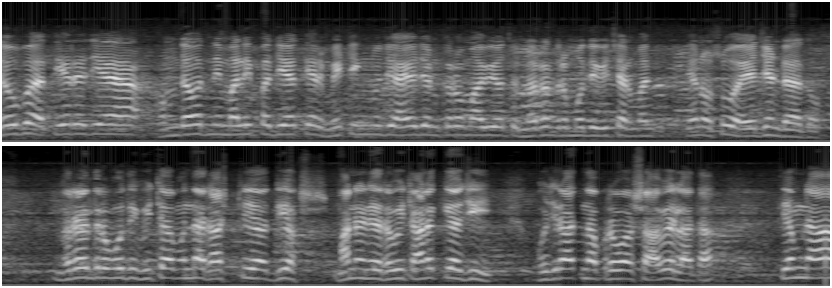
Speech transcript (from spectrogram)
દેવભાઈ અત્યારે જે આ અમદાવાદની માલિક જે અત્યારે મિટિંગનું જે આયોજન કરવામાં આવ્યું હતું નરેન્દ્ર મોદી વિચાર મંચ તેનો શું એજન્ડા હતો? નરેન્દ્ર મોદી વિચાર મંચના રાષ્ટ્રીય અધ્યક્ષ માનનીય રવિ ચાણક્યજી ગુજરાતના પ્રવાસ આવેલા હતા. તેમના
